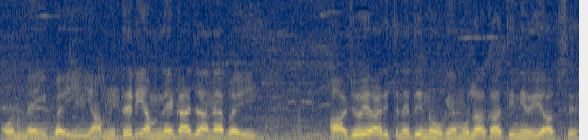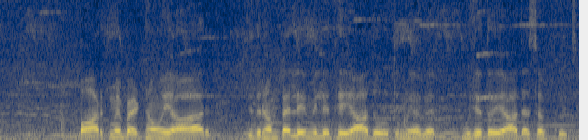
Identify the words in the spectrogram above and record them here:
اور نہیں بھائی ہم ادھر ہی ہم نے کہاں جانا ہے بھائی؟ آ جاؤ یار اتنے دن ہو گئے ملاقات ہی نہیں ہوئی آپ سے۔ پارک میں بیٹھا ہوں یار۔ جدھر ہم پہلے ملے تھے یاد ہو تمہیں اگر۔ مجھے تو یاد ہے سب کچھ۔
